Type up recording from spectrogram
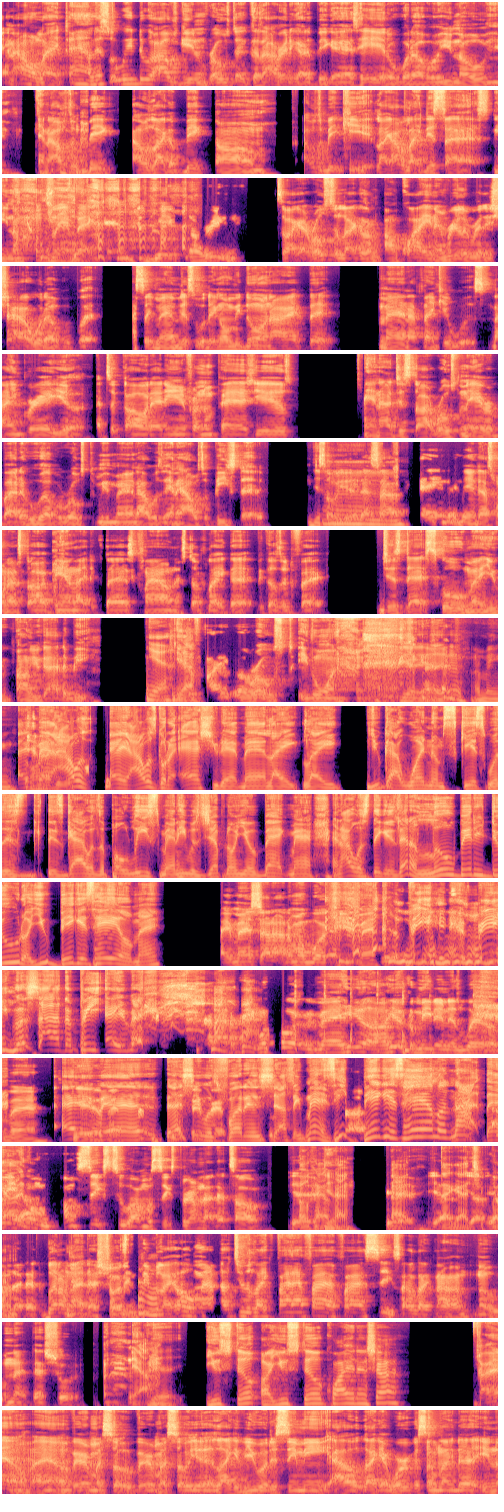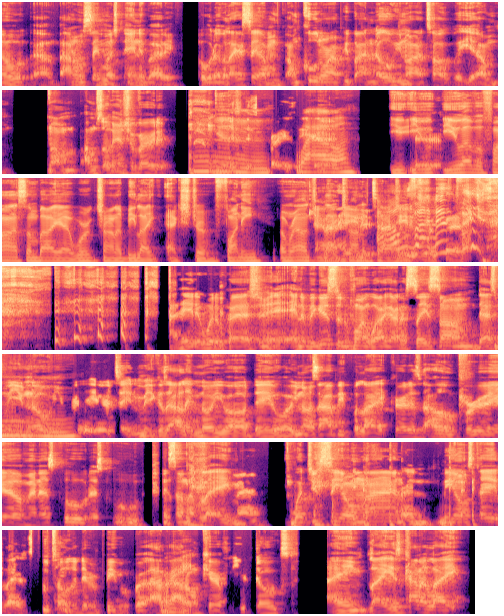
And I was like, damn, this what we do. I was getting roasted because I already got a big ass head or whatever, you know. And, and I was a big, I was like a big, um, I was a big kid. Like I was like this size, you know what I'm saying back. Big for no. So I got roasted like I'm, I'm quiet and really, really shy or whatever. But I say, man, this is what they're gonna be doing. All right, bet. Man, I think it was ninth grade year. I took all that in from them past years. And I just started roasting everybody, whoever roasted me, man. I was and I was a beast at it. So yeah, that's how Mm. it came. And then that's when I started being like the class clown and stuff like that because of the fact just that school, man, you um, you got to be. Yeah. Yeah. Either fight or roast, either one. yeah, yeah, yeah. I mean, Hey man, have I was hey, I was gonna ask you that, man. Like, like you got one of them skits where this this guy was a police man. He was jumping on your back, man. And I was thinking, is that a little bitty dude or you big as hell, man? Hey man, shout out to my boy Pete, man. Pete, Pete, let's shout out to Pete. Hey man, shout out to Pete McCoy, man. He uh, he a comedian as well, man. hey Yeah, man, man. that shit was funny as shit. I was like, man, is he big as hell or not, man? I'm, I'm six two, almost six three. I'm not that tall. Yeah. Okay, Yeah. okay. Yeah, I- yeah, I got yeah, you. yeah, I'm not that, but I'm not that short. That's People tough. like, oh man, I thought you were like five, five, five, six. I was like, nah, I'm- no, I'm not that short. Yeah. Yeah. You still are you still quiet and shy? I am, I am very much so, very much so. Yeah, like if you were to see me out, like at work or something like that, you know, I, I don't say much to anybody or whatever. Like I said, I'm I'm cool around people I know. You know, I talk, but yeah, I'm I'm I'm so introverted. It's, it's Mm. crazy. Yeah. Wow. You you you ever find somebody at work trying to be like extra funny around you, And I like hate trying to it. tell I was it like with a this. I hate it with a passion. And if it gets to the point where I got to say something, that's when you know you Mhm. really irritating me because I'll ignore you all day. Or, you know, so I'll be polite, Curtis. Oh, for real, yeah, man, that's cool. That's cool. And sometimes I'm like, hey, man, what you see online and me on stage, like, it's two totally different people, bro. I, I don't care for your jokes. I ain't like, it's kind of like,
